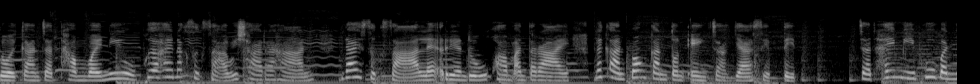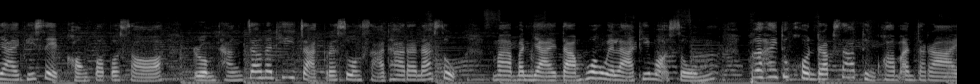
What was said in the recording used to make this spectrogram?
โดยการจัดทำไวนิลเพื่อให้นักศึกษาวิชาทหาร ได้ศึกษาและเรียนรู้ความอันตราย และการป้องกันตนเองจากยาเสพติด จัดให้มีผู้บรรยายพิเศษของปปส รวมทั้งเจ้าหน้าที่จากกระทรวงสาธารณสุข มาบรรยายตามห่วงเวลาที่เหมาะสม เพื่อให้ทุกคนรับทราบถึงความอันตราย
